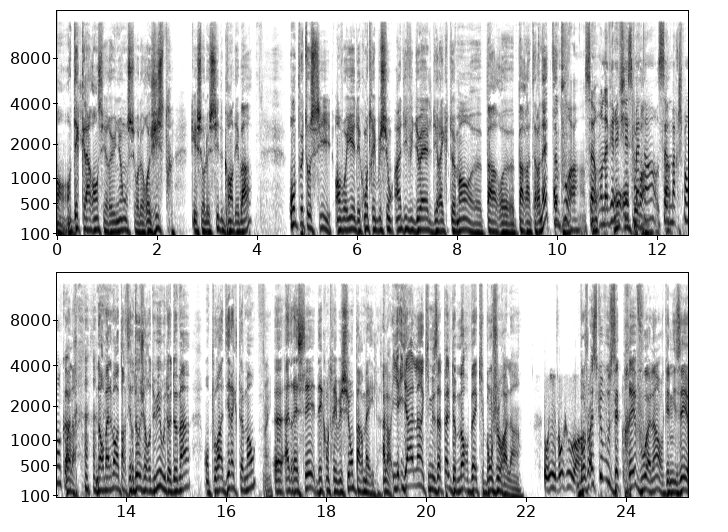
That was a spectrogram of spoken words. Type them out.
en, déclarant ces réunions sur le registre qui est sur le site Grand Débat. On peut aussi envoyer des contributions individuelles directement euh, par euh, par internet. On pourra. Ça, on a vérifié ce matin, ça ne ah, marche pas encore. Normalement, à partir d'aujourd'hui ou de demain, on pourra directement euh, adresser des contributions par mail. Alors, il y, a Alain qui nous appelle de Morbec. Bonjour Alain. Oui, bonjour. Bonjour. Est-ce que vous êtes prêt, vous Alain, à organiser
